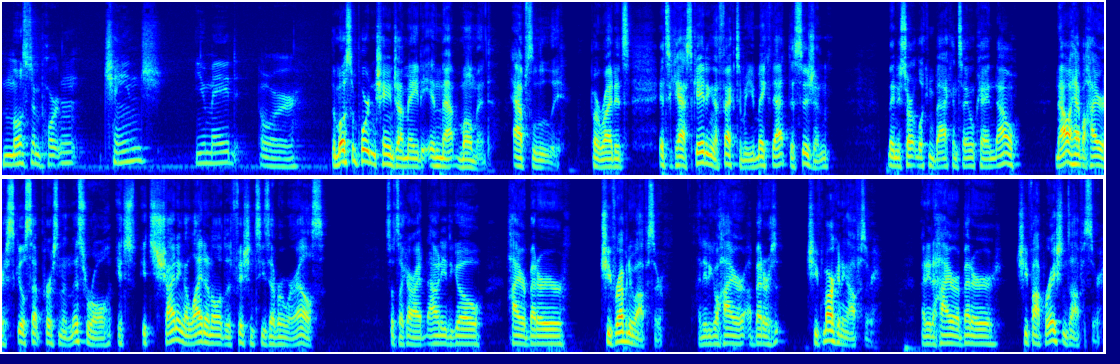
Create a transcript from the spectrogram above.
most important change you made or the most important change I made in that moment? Absolutely. But right, it's it's a cascading effect to me. You make that decision, then you start looking back and saying, okay, now now I have a higher skill set person in this role. It's it's shining a light on all the deficiencies everywhere else. So it's like, all right, now I need to go hire a better chief revenue officer. I need to go hire a better chief marketing officer. I need to hire a better chief operations officer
